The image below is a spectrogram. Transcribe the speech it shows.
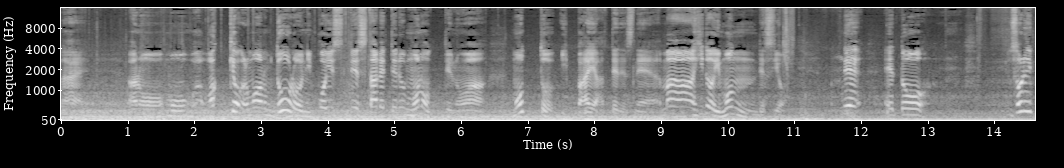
はい。あの、もう、わっきょうから、もうあの、道路にポイ捨てされてるものっていうのは、もっといっぱいあってですね、まあ、ひどいもんですよ。で、えっと、それに比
